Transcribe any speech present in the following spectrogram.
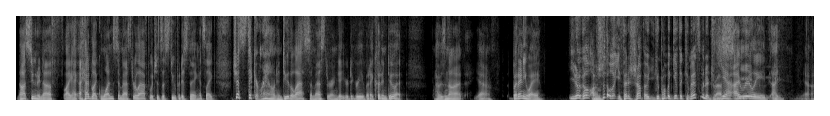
not soon enough. Like I, I had like one semester left, which is the stupidest thing. It's like, just stick around and do the last semester and get your degree. But I couldn't do it. I was not, yeah. But anyway, You know, they'll, I'm sure they'll let you finish it up. Though you could probably give the commencement address. Um, Yeah, I really, I, yeah,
